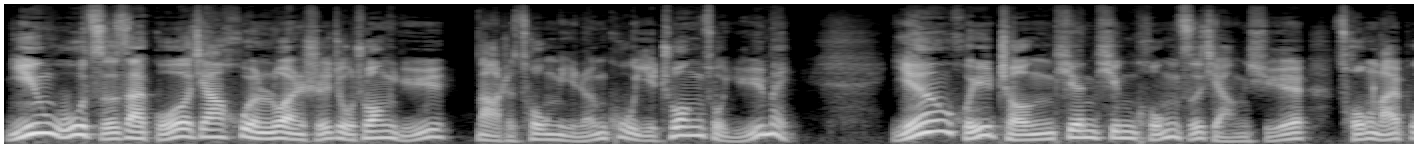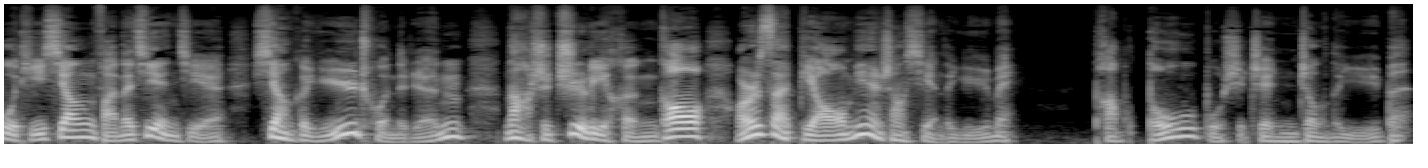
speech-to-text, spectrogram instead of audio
宁武子在国家混乱时就装愚，那是聪明人故意装作愚昧；颜回整天听孔子讲学，从来不提相反的见解，像个愚蠢的人，那是智力很高而在表面上显得愚昧。他们都不是真正的愚笨。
